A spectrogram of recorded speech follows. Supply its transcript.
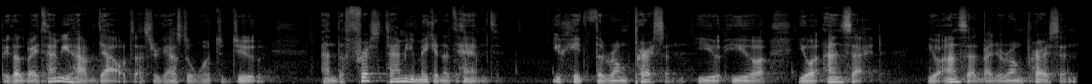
Because by the time you have doubts as regards to what to do, and the first time you make an attempt, you hit the wrong person. You you are you are answered. You're answered by the wrong person.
